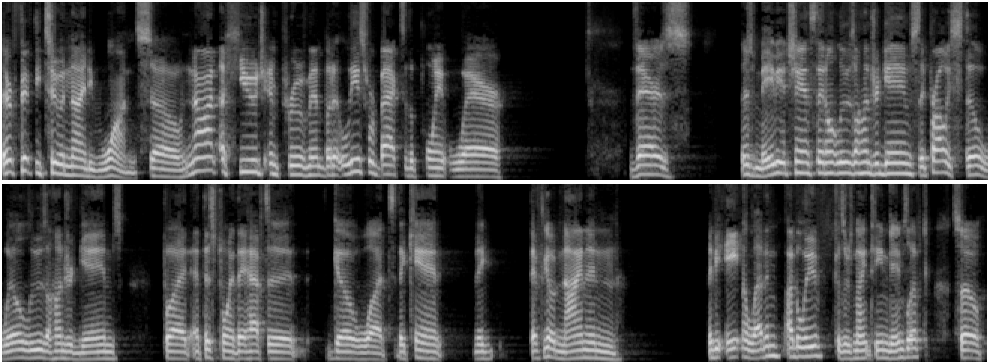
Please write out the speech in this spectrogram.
They're 52 and 91, so not a huge improvement, but at least we're back to the point where there's there's maybe a chance they don't lose 100 games. They probably still will lose 100 games, but at this point they have to go what? They can't they they have to go 9 and maybe 8 and 11, I believe, because there's 19 games left. So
